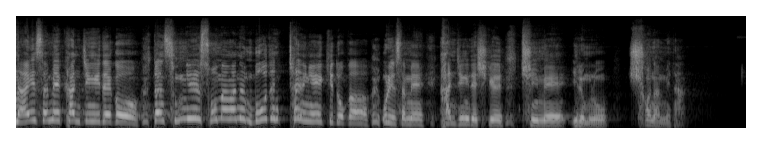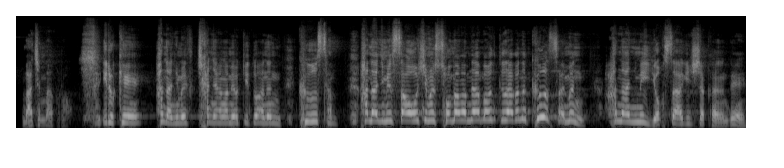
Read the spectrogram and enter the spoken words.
나의 삶의 간증이 되고 또한 승리를 소망하는 모든 찬양의 기도가 우리 삶의 간증이 되시길 주님의 이름으로 축원합니다. 마지막으로 이렇게 하나님을 찬양하며 기도하는 그 삶, 하나님의 싸우심을 소망하며 나아가는 그 삶은 하나님이 역사하기 시작하는데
